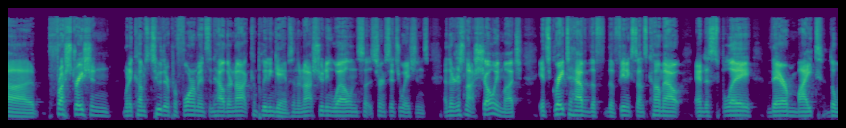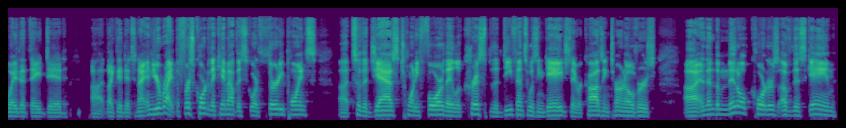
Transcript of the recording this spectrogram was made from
uh, frustration when it comes to their performance and how they're not completing games and they're not shooting well in certain situations and they're just not showing much. It's great to have the the Phoenix Suns come out and display their might the way that they did, uh, like they did tonight. And you're right. The first quarter they came out, they scored 30 points uh, to the Jazz 24. They looked crisp. The defense was engaged. They were causing turnovers. Uh, and then the middle quarters of this game,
